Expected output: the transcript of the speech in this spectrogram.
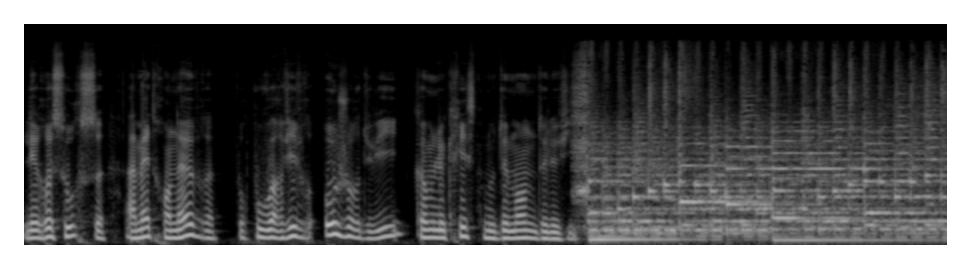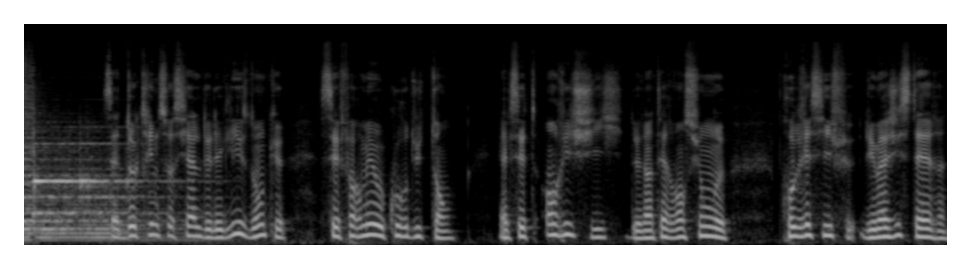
les ressources à mettre en œuvre pour pouvoir vivre aujourd'hui comme le Christ nous demande de le vivre. Cette doctrine sociale de l'Église, donc, s'est formée au cours du temps. Elle s'est enrichie de l'intervention euh, progressive du magistère,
